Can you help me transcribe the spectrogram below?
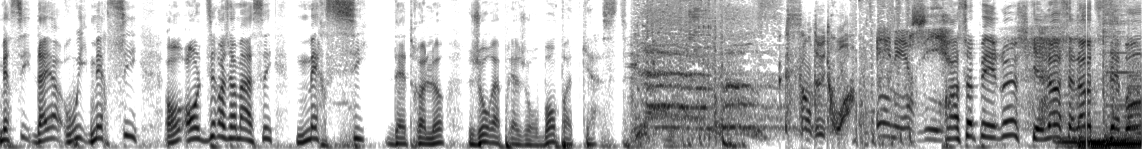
Merci. D'ailleurs, oui, merci. On, on le dira jamais assez. Merci d'être là jour après jour. Bon podcast. 1023. Énergie. François Pérus qui est là, c'est l'heure du débat.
